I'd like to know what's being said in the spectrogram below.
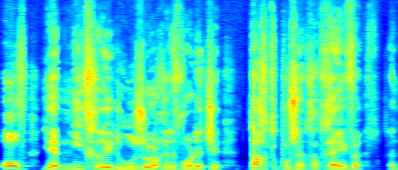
of je hebt niet geleerd hoe zorg je ervoor dat je 80% gaat geven en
